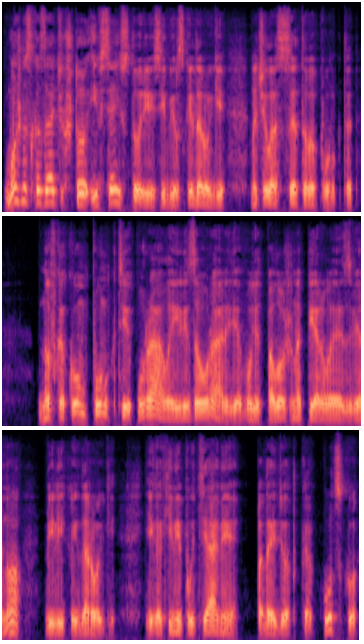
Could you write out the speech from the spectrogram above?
Можно сказать, что и вся история сибирской дороги началась с этого пункта. Но в каком пункте Урала или Зауралья будет положено первое звено Великой дороги и какими путями подойдет к Иркутску,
